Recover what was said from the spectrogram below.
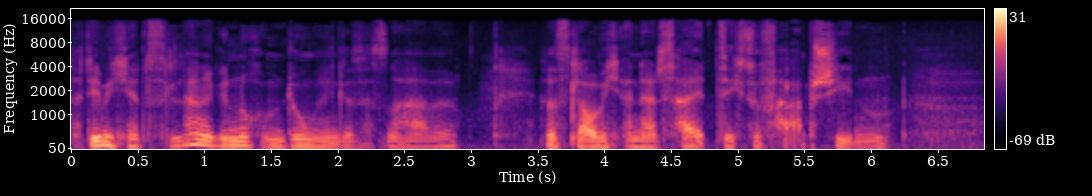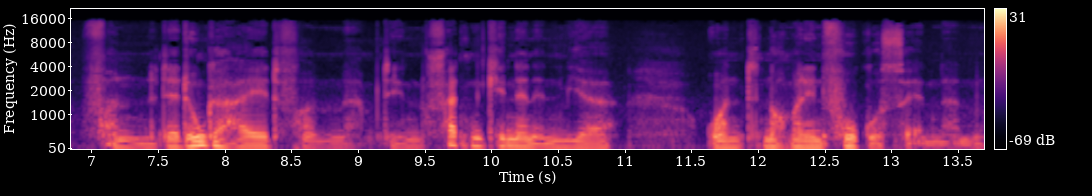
Nachdem ich jetzt lange genug im Dunkeln gesessen habe, ist es, glaube ich, an der Zeit, sich zu verabschieden von der Dunkelheit, von den Schattenkindern in mir und nochmal den Fokus zu ändern.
